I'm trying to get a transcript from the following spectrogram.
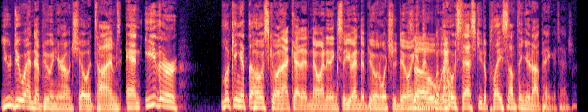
you do end up doing your own show at times, and either looking at the host going, that guy didn't know anything, so you end up doing what you're doing, and then when the it- host asks you to play something, you're not paying attention.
